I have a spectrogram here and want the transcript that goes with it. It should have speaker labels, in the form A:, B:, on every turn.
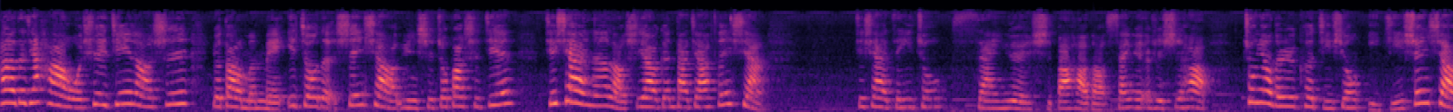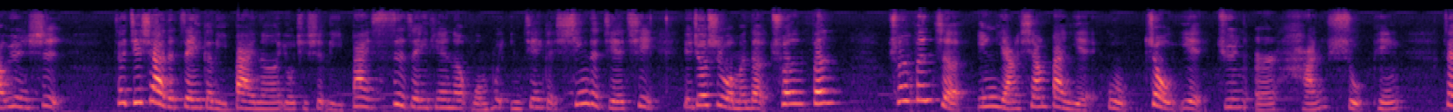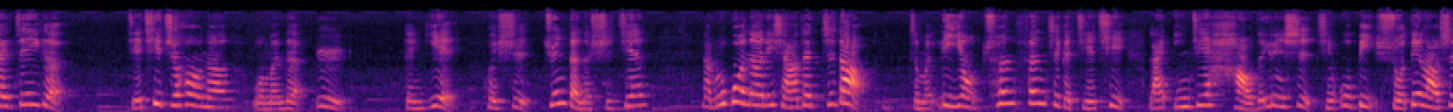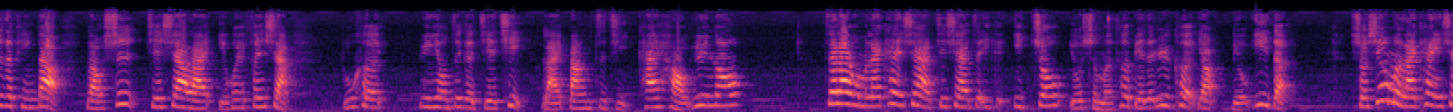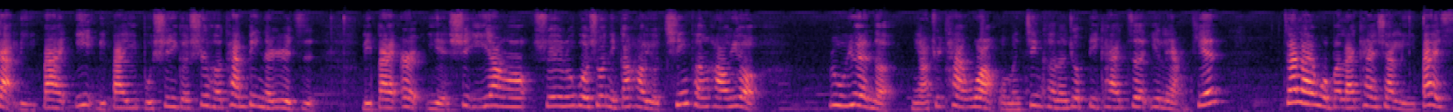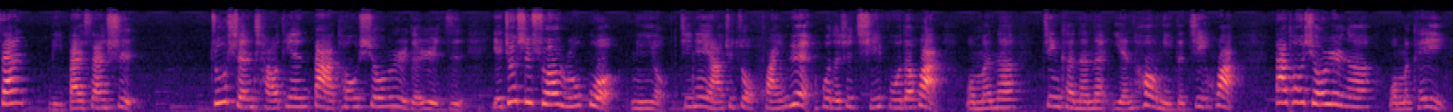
A: Hello，大家好，我是金英老师，又到了我们每一周的生肖运势周报时间。接下来呢，老师要跟大家分享接下来这一周三月十八号到三月二十四号重要的日课吉凶以及生肖运势。在接下来的这一个礼拜呢，尤其是礼拜四这一天呢，我们会迎接一个新的节气，也就是我们的春分。春分者，阴阳相伴也，故昼夜均而寒暑平。在这一个节气之后呢，我们的日跟夜会是均等的时间。那如果呢，你想要再知道怎么利用春分这个节气来迎接好的运势，请务必锁定老师的频道。老师接下来也会分享如何运用这个节气来帮自己开好运哦。再来，我们来看一下接下来这一个一周有什么特别的日课要留意的。首先，我们来看一下礼拜一。礼拜一不是一个适合探病的日子，礼拜二也是一样哦。所以，如果说你刚好有亲朋好友入院了，你要去探望，我们尽可能就避开这一两天。再来，我们来看一下礼拜三。礼拜三是诸神朝天、大偷休日的日子，也就是说，如果你有今天也要去做还愿或者是祈福的话，我们呢尽可能的延后你的计划。大通休日呢，我们可以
